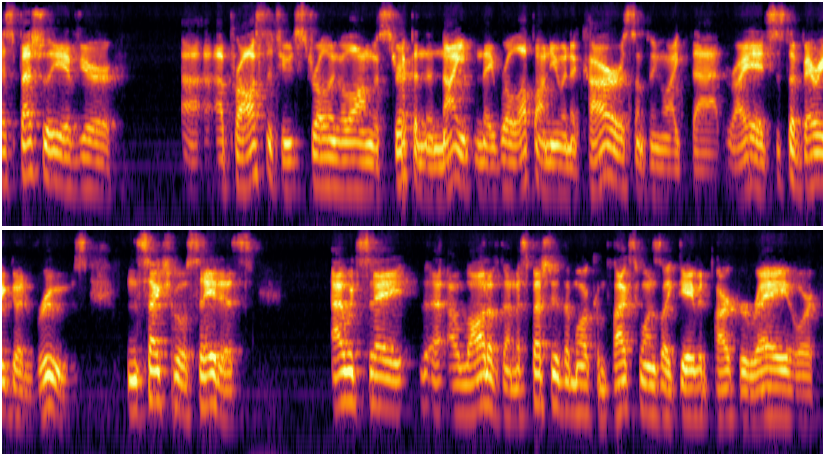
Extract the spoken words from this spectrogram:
especially if you're uh, a prostitute strolling along the strip in the night and they roll up on you in a car or something like that, right? It's just a very good ruse. And sexual sadists, I would say a lot of them, especially the more complex ones like David Parker Ray or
